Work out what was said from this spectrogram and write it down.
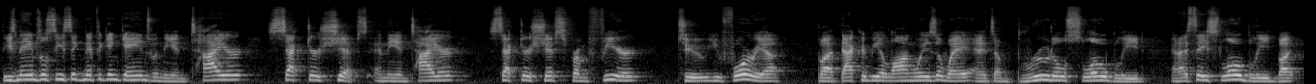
these names will see significant gains when the entire sector shifts and the entire sector shifts from fear to euphoria, but that could be a long ways away, and it's a brutal slow bleed. And I say slow bleed, but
